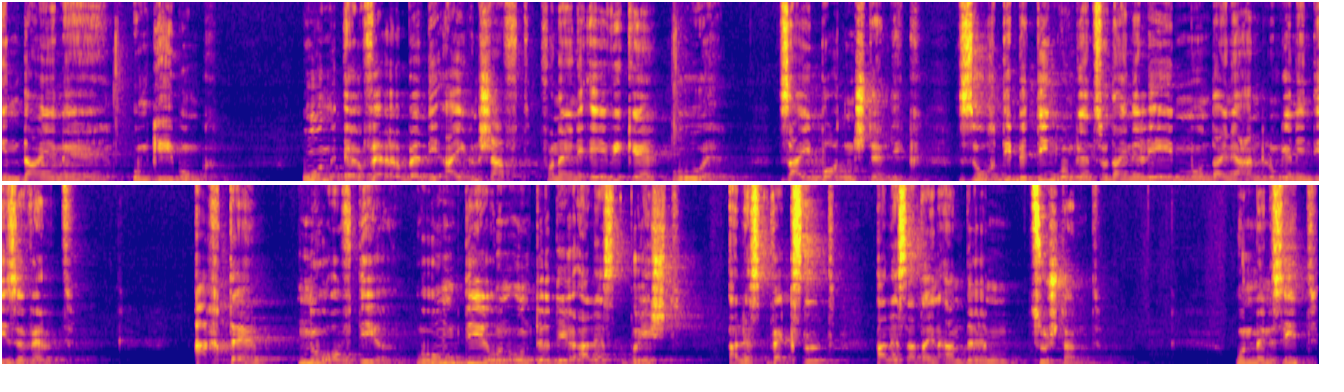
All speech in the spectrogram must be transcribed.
in deiner Umgebung und erwerbe die Eigenschaft von einer ewigen Ruhe. Sei bodenständig, such die Bedingungen zu deinem Leben und deine Handlungen in dieser Welt. Achte nur auf dir, um dir und unter dir alles bricht, alles wechselt, alles hat einen anderen Zustand. Und man sieht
